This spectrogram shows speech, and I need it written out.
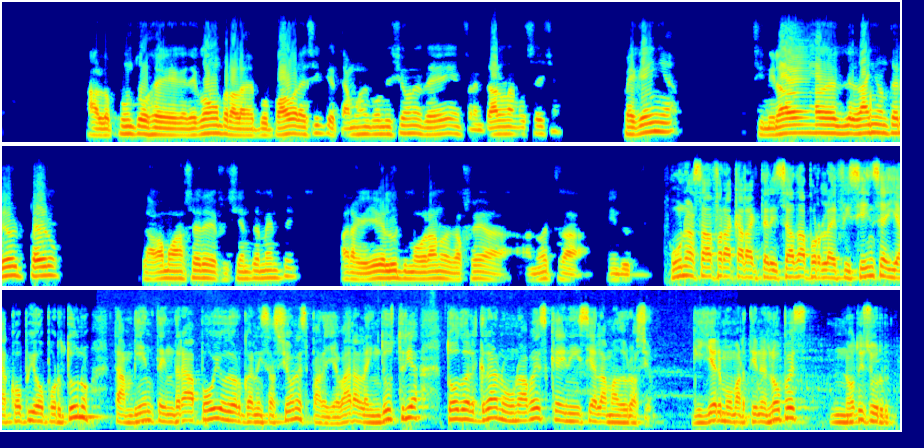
a los puntos de, compra, a las es decir, que estamos en condiciones de enfrentar una cosecha pequeña, similar a la del, año anterior, pero la vamos a hacer eficientemente para que llegue el último grano de café a nuestra industria. Una zafra caracterizada por la eficiencia y acopio oportuno también tendrá apoyo de organizaciones para llevar a la industria todo el grano una vez que inicie la maduración. Guillermo Martínez López, Notisur.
